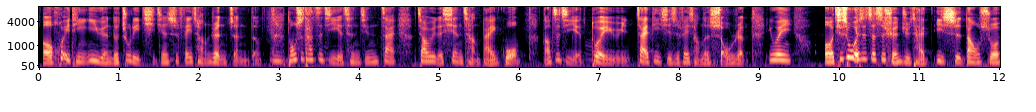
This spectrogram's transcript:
呃，惠庭议员的助理期间是非常认真的，同时他自己也曾经在教育的现场待过，然后自己也对于在地其实非常的熟稔，因为。呃，其实我也是这次选举才意识到，说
